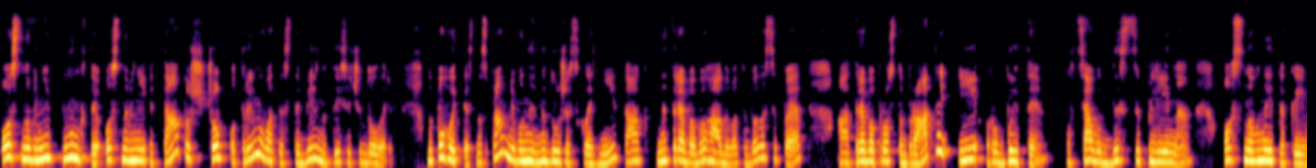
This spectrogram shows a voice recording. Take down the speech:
основні пункти, основні етапи, щоб отримувати стабільну тисячу доларів. Ну, погодьтесь, насправді вони не дуже складні, так не треба вигадувати велосипед, а треба просто брати і робити. Оця от дисципліна, основний такий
